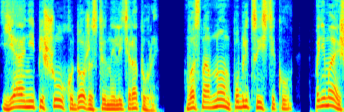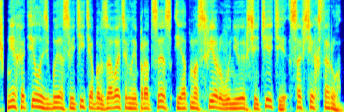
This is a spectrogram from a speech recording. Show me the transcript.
«Я не пишу художественной литературы. В основном публицистику, Понимаешь, мне хотелось бы осветить образовательный процесс и атмосферу в университете со всех сторон.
